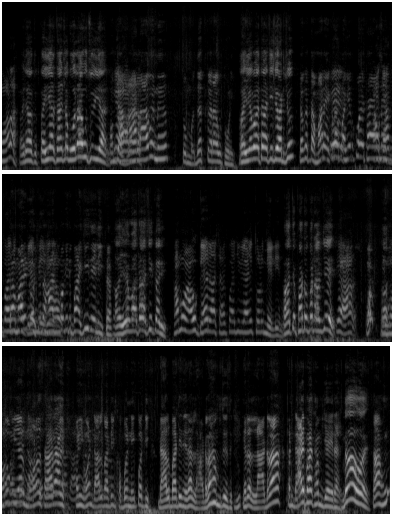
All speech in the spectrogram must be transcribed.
મોડા અલ્યા તું તૈયાર થાય એટલે બોલાવું છું યાર. હાલ. આવે ને. તો મદદ કરાવું થોડી. એ વાત સાચી લેડજો તો કે તમારે એકલા પાસે તો કોઈ થાય નહીં. તમારી તો હાથ પગથી ભાગી દેલી છે. હા એ વાત સાચી કરી. હમો આવું ઘેર આ શાકભાજી વેણી થોડું મેલી હા તો ફટોફટ આવજે. એ હાર. યાર મોણો સારા અને ઈવન દાલ બાટી ખબર નહીં પડતી. દાલ બાટી ને એના લાડવા સમજે છે એના લાડવા અને દાળ ભાત સમજાય રહ્યા ના હોય. તા હું?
